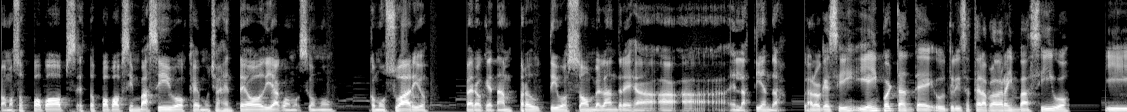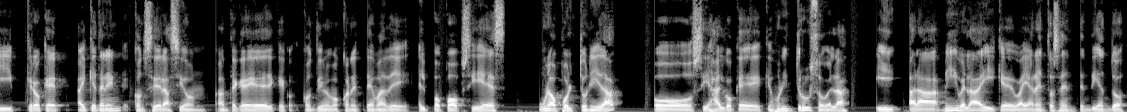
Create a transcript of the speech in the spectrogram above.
famosos pop-ups, estos pop-ups invasivos que mucha gente odia como, como, como usuario, pero que tan productivos son, ¿verdad, Andrés, en las tiendas? Claro que sí, y es importante, utilizaste la palabra invasivo y creo que hay que tener en consideración, antes que, continuemos con el tema del el pop-up, si es una oportunidad o si es algo que, es un intruso, ¿verdad? Y para mí, ¿verdad? Y que vayan entonces entendiendo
